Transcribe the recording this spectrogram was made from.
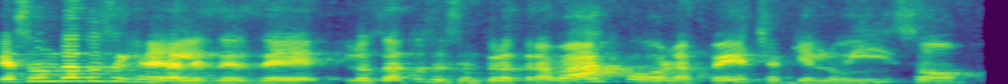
que son datos en generales, desde los datos del centro de trabajo, la fecha, quién lo hizo,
